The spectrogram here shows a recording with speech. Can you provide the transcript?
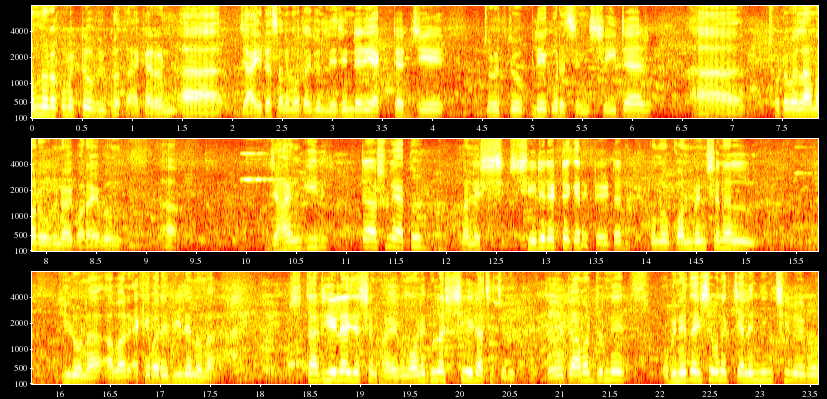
অন্যরকম একটা অভিজ্ঞতা, কারণ জাহিদ হাসানের মতো একজন লেজেন্ডারি অ্যাক্টর যে চরিত্র প্লে করেছেন, সেইটার ছোটবেলা আমার অভিনয় করা এবং জাহাঙ্গীরটা আসলে এত মানে শেডের একটা ক্যারেক্টার এটা কোনো কনভেনশনাল হিরো না, আবার একেবারে ভিলেনও না, তার রিয়েলাইজেশন হয় এবং অনেকগুলো শেড আছে চরিত্রে। তো এটা আমার জন্য অভিনেতা হিসেবে অনেক চ্যালেঞ্জিং ছিল এবং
